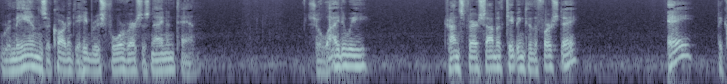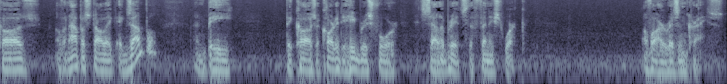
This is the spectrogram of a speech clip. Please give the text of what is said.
remains according to Hebrews 4, verses 9 and 10. So, why do we transfer Sabbath keeping to the first day? A, because of an apostolic example, and B, because according to Hebrews 4, it celebrates the finished work of our risen Christ.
